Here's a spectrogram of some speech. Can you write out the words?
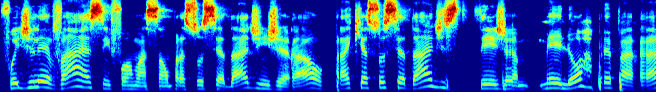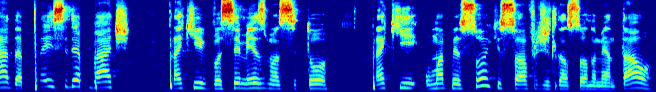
foi de levar essa informação para a sociedade em geral, para que a sociedade esteja melhor preparada para esse debate, para que você mesmo citou, para que uma pessoa que sofre de transtorno mental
